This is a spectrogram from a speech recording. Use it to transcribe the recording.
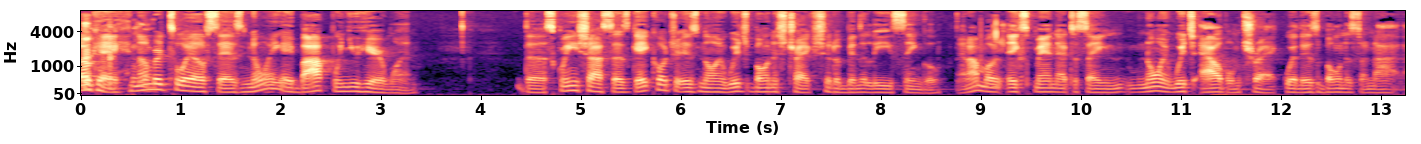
okay, number 12 says, knowing a bop when you hear one. The screenshot says, gay culture is knowing which bonus track should have been the lead single. And I'm going to expand that to saying knowing which album track, whether it's bonus or not.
